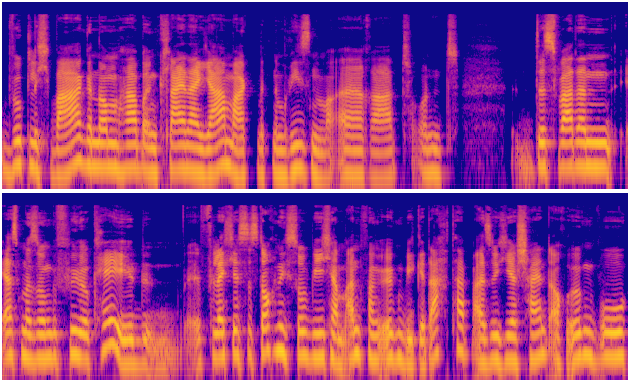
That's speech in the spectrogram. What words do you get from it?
wirklich wahrgenommen habe, ein kleiner Jahrmarkt mit einem Riesenrad. Und das war dann erstmal so ein Gefühl, okay, vielleicht ist es doch nicht so, wie ich am Anfang irgendwie gedacht habe. Also hier scheint auch irgendwo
